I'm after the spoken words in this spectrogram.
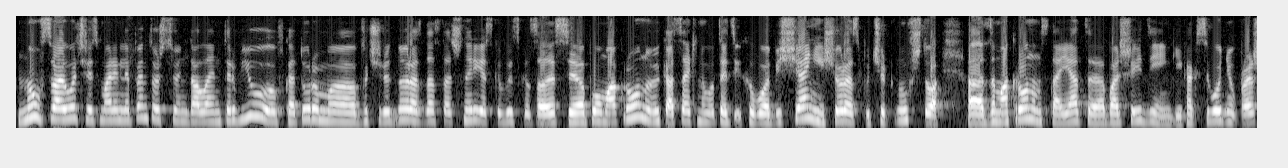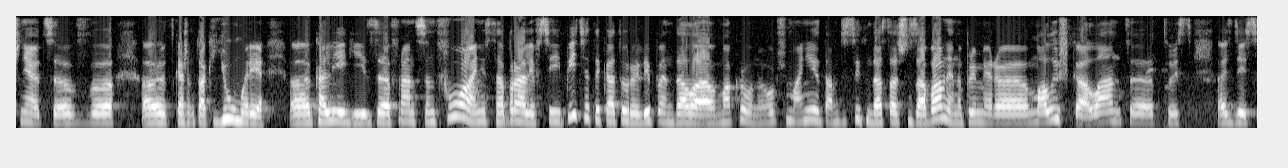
Ну, в свою очередь, Марин Ле Пен тоже сегодня дала интервью, в котором в очередной раз достаточно резко высказалась по Макрону и касательно вот этих его обещаний, еще раз подчеркнув, что э, за Макроном стоят э, большие деньги. Как сегодня упражняются в, э, скажем так, юморе коллеги из France Info, они собрали все эпитеты, которые Липен дала Макрону. В общем, они там действительно достаточно забавные. Например, малышка Алант, то есть здесь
